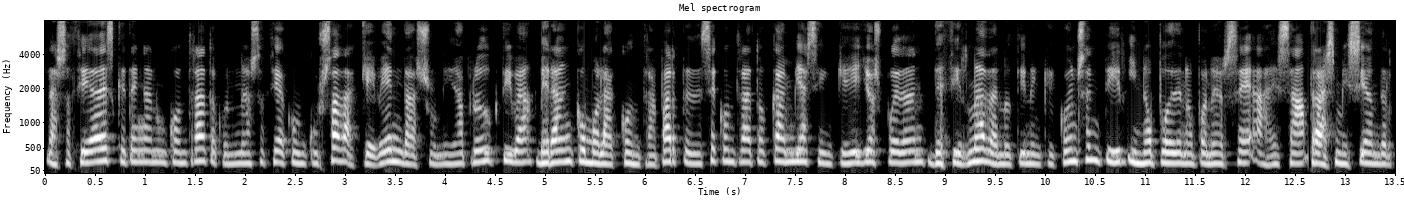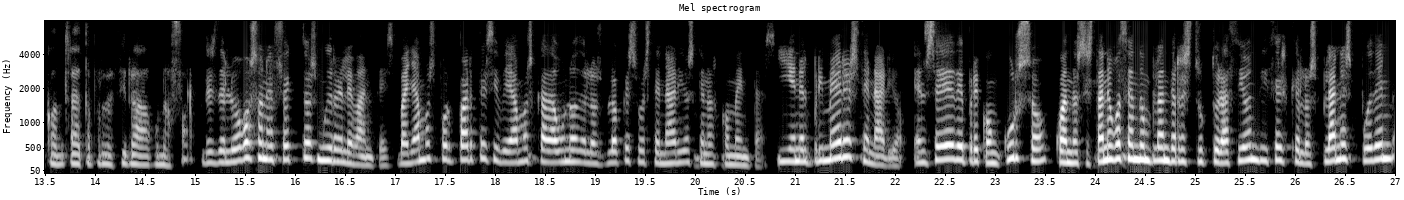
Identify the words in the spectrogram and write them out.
las sociedades que tengan un contrato con una sociedad concursada que venda su unidad productiva verán como la contraparte de ese contrato cambia sin que ellos puedan decir nada, no tienen que consentir y no pueden oponerse a esa transmisión del contrato, por decirlo de alguna forma. Desde luego son efectos muy relevantes. Vayamos por partes y veamos cada uno de los bloques o escenarios que nos comentas. Y en el primer escenario, en sede de preconcurso, cuando se está negociando un plan de reestructuración, dices que los planes pueden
